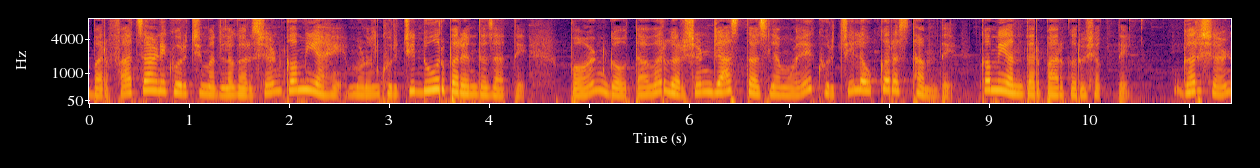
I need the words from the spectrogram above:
बर्फाचं आणि खुर्चीमधलं घर्षण कमी आहे म्हणून खुर्ची दूरपर्यंत जाते. पण गवतावर घर्षण जास्त असल्यामुळे खुर्ची लवकरच थांबते कमी अंतर पार करू शकते. घर्षण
